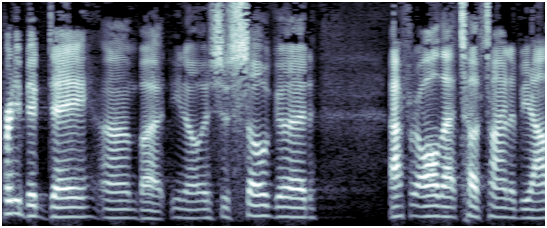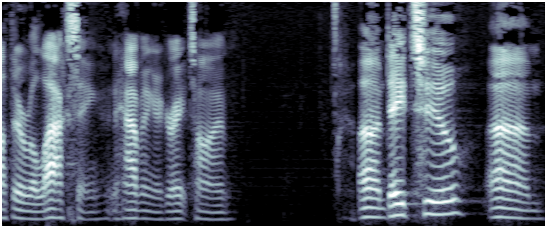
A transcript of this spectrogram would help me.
Pretty big day, um, but you know, it's just so good after all that tough time to be out there relaxing and having a great time. Um, day two, um,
